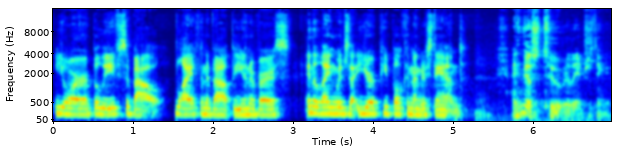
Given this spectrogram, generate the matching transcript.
your beliefs about life and about the universe in a language that your people can understand I think there's two really interesting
